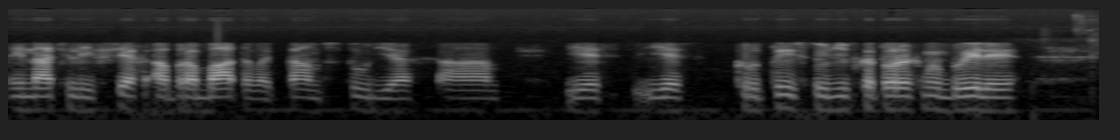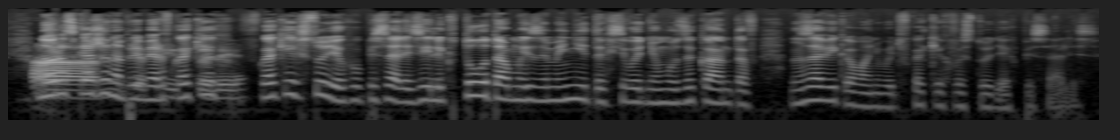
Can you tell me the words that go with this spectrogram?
и начали всех обрабатывать там в студиях. А, есть, есть крутые студии, в которых мы были. Ну, А, расскажи, например, в каких, в каких студиях вы писались? Или кто там из знаменитых сегодня музыкантов? Назови кого-нибудь, в каких вы студиях писались.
